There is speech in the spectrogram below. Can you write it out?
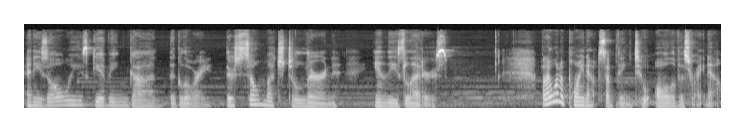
And he's always giving God the glory. There's so much to learn in these letters. But I want to point out something to all of us right now.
